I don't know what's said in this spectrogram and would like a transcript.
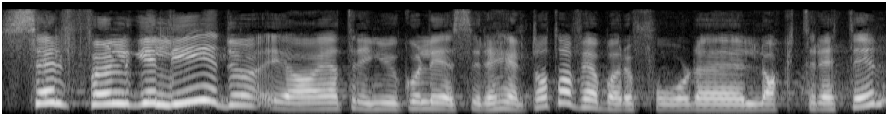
Selvfølgelig! Du, ja, jeg trenger jo ikke å lese i det hele tatt, for jeg bare får det lagt rett inn.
